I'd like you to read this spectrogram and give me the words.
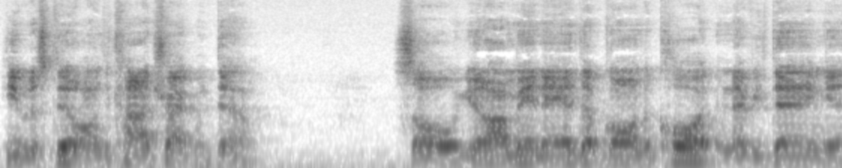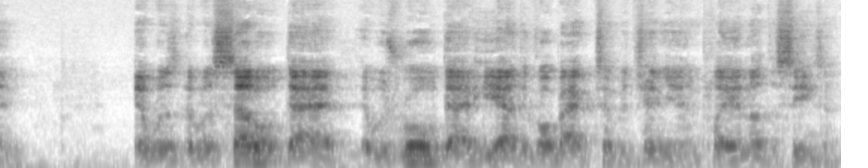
he was still under contract with them. So, you know what I mean? They end up going to court and everything and it was it was settled that it was ruled that he had to go back to Virginia and play another season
